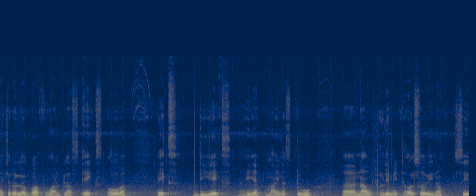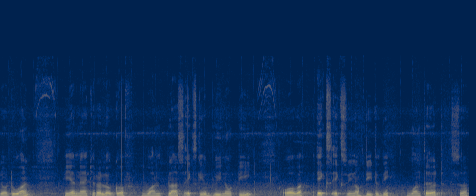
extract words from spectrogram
natural log of 1 plus x over x dx here minus 2 uh, now limit also we know 0 to 1 here natural log of 1 plus x cube we know t over x x we know t to the one third so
